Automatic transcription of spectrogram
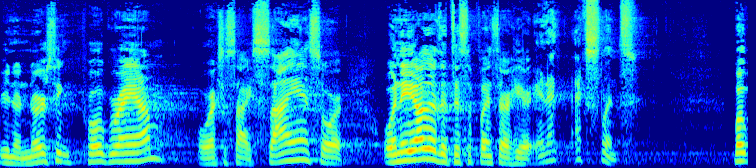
in a nursing program or exercise science or, or any other the disciplines are here, and that's excellent. But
